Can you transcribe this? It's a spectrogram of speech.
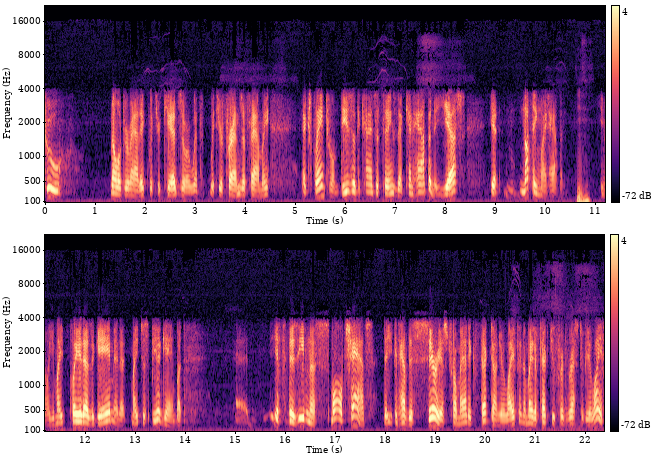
too melodramatic with your kids or with with your friends or family, explain to them these are the kinds of things that can happen. Yes, it nothing might happen. You know, you might play it as a game, and it might just be a game. But uh, if there's even a small chance that you can have this serious traumatic effect on your life, and it might affect you for the rest of your life,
